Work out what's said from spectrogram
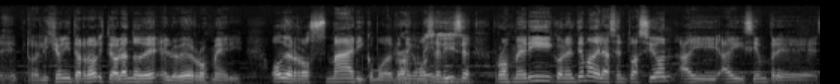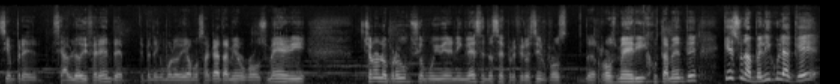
eh, religión y terror. Estoy hablando de El bebé de Rosemary. O de Rosemary, como depende cómo se dice. Rosemary, con el tema de la acentuación, hay, hay siempre, siempre se habló diferente, depende cómo lo digamos acá, también Rosemary. Yo no lo pronuncio muy bien en inglés, entonces prefiero decir Rosemary, justamente. Que es una película que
